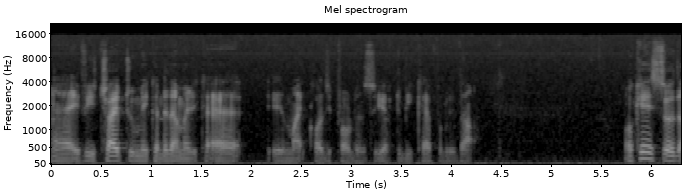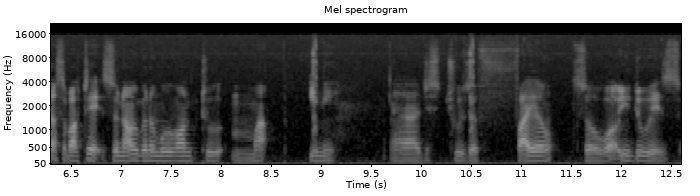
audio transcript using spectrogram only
Uh, if you try to make another America Air it might cause you problems so you have to be careful with that. Okay so that's about it. So now we're going to move on to map ini. Uh, just choose a file. So what you do is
